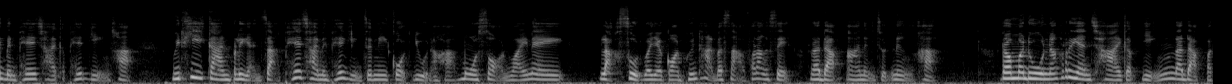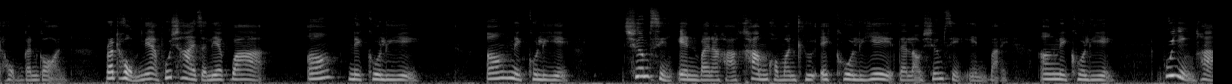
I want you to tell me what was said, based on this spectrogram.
ศเป็นเพศชายกับเพศหญิงค่ะ วิธีการเปลี่ยนจากเพศชายเป็นเพศหญิงจะมีกฎอยู่นะคะ โมสอนไว้ในหลักสูตรไวยากรณ์พื้นฐานภาษาฝรั่งเศส ระดับ R1.1 ค่ะ เรามาดูนักเรียนชายกับหญิงระดับประถมกันก่อน ประถมเนี่ยผู้ชายจะเรียกว่า un écolier un écolier เชื่อมเสียง n ไปนะคะคำของมันคือ écolier แต่เราเชื่อมเสียง n ไป un écolier ผู้หญิงค่ะ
